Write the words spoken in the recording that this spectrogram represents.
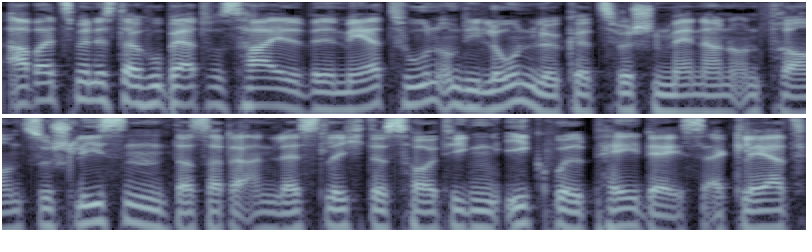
Arbeitsminister Hubertus Heil will mehr tun, um die Lohnlücke zwischen Männern und Frauen zu schließen. Das hat er anlässlich des heutigen Equal Pay Days erklärt.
